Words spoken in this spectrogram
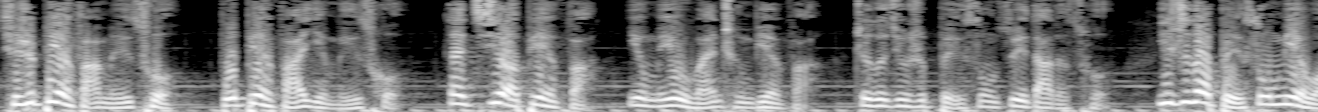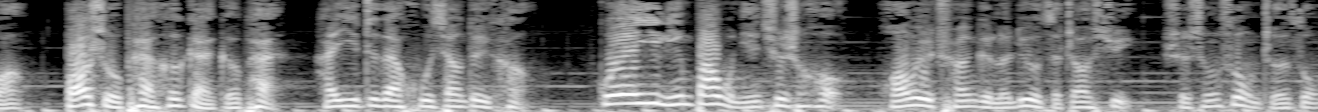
其实变法没错，不变法也没错，但既要变法又没有完成变法，这个就是北宋最大的错。一直到北宋灭亡，保守派和改革派还一直在互相对抗。公元一零八五年去世后，皇位传给了六子赵煦，史称宋哲宗。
